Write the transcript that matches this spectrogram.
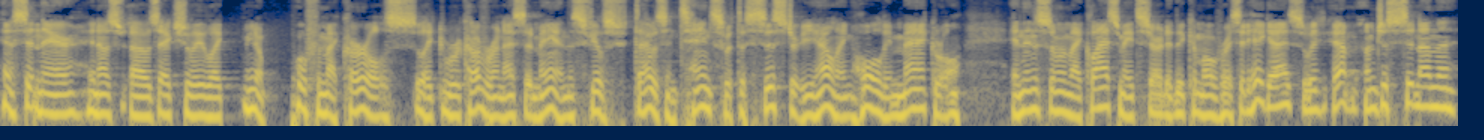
and I was sitting there, and I was I was actually like you know poofing my curls, like recovering. I said, man, this feels, that was intense with the sister yelling, holy mackerel. And then some of my classmates started to come over. I said, hey guys, yeah, I'm just sitting on the,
